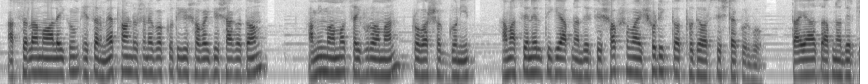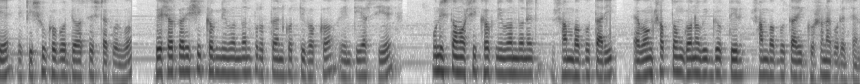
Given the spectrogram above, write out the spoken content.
আসসালামু আলাইকুম এসআর ম্যাথ ফাউন্ডেশনের পক্ষ থেকে সবাইকে স্বাগতম। আমি মোহাম্মদ সাইফুর রহমান, প্রভাষক গণিত। আমার চ্যানেল থেকে আপনাদেরকে সবসময় সঠিক তথ্য দেওয়ার চেষ্টা করব। তাই আজ আপনাদেরকে একটি সুখবর দেওয়ার চেষ্টা করব। বেসরকারি শিক্ষক নিবন্ধন প্রত্যয়ন কর্তৃপক্ষ, এনটিআরসিএ, উনিশতম শিক্ষক নিবন্ধনের সম্ভাব্য তারিখ এবং সপ্তম গণবিজ্ঞপ্তির সম্ভাব্য তারিখ ঘোষণা করেছেন।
